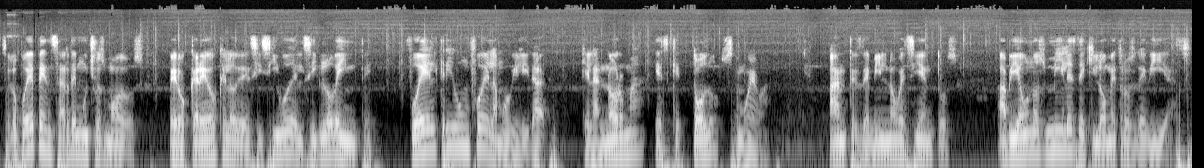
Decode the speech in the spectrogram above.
Se lo puede pensar de muchos modos, pero creo que lo decisivo del siglo XX fue el triunfo de la movilidad, que la norma es que todo se mueva. Antes de 1900 había unos miles de kilómetros de vías,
